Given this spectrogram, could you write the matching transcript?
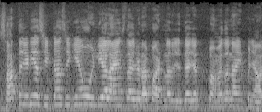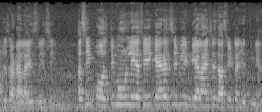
ਸੱਤ ਜਿਹੜੀਆਂ ਸੀਟਾਂ ਸੀਗੀਆਂ, ਉਹ ਇੰਡੀਆ ਅਲਾਈਅੰਸ ਦਾ ਜਿਹੜਾ ਪਾਰਟਨਰ ਜਿੱਤਿਆ ਜਦ ਭਾਵੇਂ ਤਾਂ ਨਾ ਪੰਜਾਬ 'ਚ ਸਾਡਾ ਅਲਾਈਅੰਸ ਨਹੀਂ ਸੀ। ਅਸੀਂ ਪੋਜ਼ਿਟਿਵ ਹੋਣ ਲਈ ਅਸੀਂ ਇਹ ਕਹਿ ਰਹੇ ਸੀ ਵੀ ਇੰਡੀਆ ਅਲਾਈਅੰਸ ਨੇ 10 ਸੀਟਾਂ ਜਿੱਤੀਆਂ।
